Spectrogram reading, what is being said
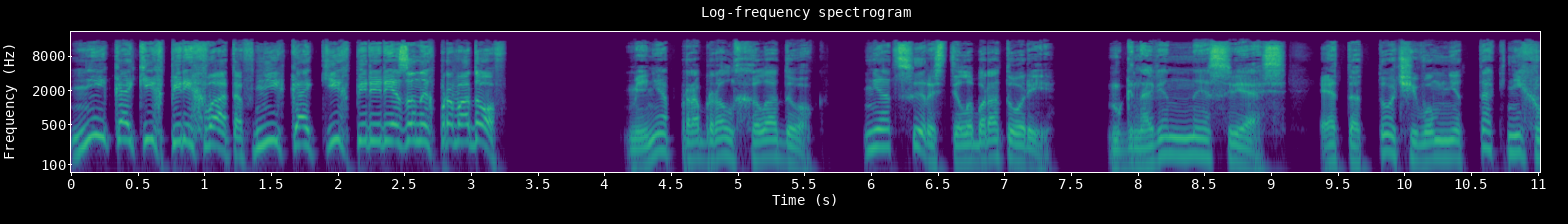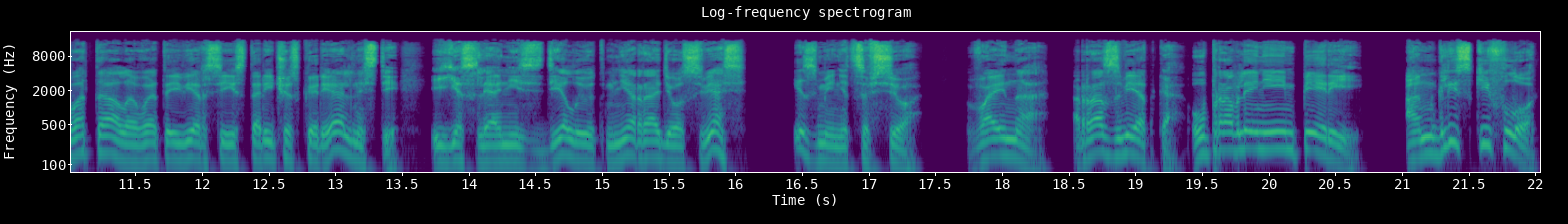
Никаких перехватов, никаких перерезанных проводов. Меня пробрал холодок. Не от сырости лаборатории. Мгновенная связь — это то, чего мне так не хватало в этой версии исторической реальности, и если они сделают мне радиосвязь, изменится все. Война, разведка, управление империей. Английский флот,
